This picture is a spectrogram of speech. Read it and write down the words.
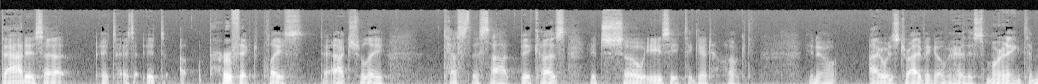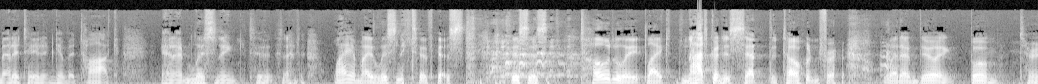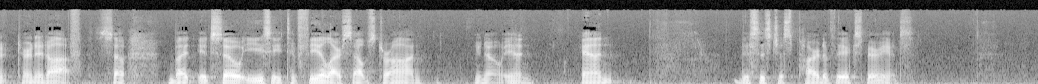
that is a a, it's a perfect place to actually test this out because it's so easy to get hooked. You know, I was driving over here this morning to meditate and give a talk, and I'm listening to. Why am I listening to this? This is totally like not going to set the tone for what I'm doing. Boom, turn turn it off. So, but it's so easy to feel ourselves drawn, you know, in, and this is just part of the experience.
